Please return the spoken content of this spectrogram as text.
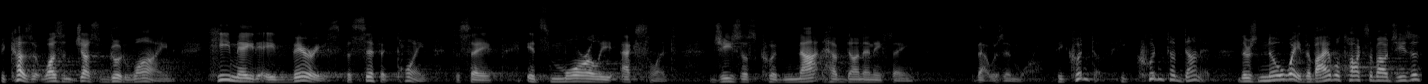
Because it wasn't just good wine. He made a very specific point to say it's morally excellent. Jesus could not have done anything that was immoral. He couldn't have. He couldn't have done it. There's no way. The Bible talks about Jesus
